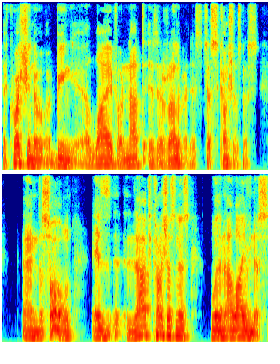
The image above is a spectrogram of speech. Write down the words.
the question of being alive or not is irrelevant. It's just consciousness. And the soul is that consciousness with an aliveness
